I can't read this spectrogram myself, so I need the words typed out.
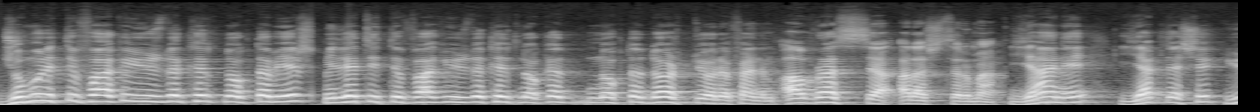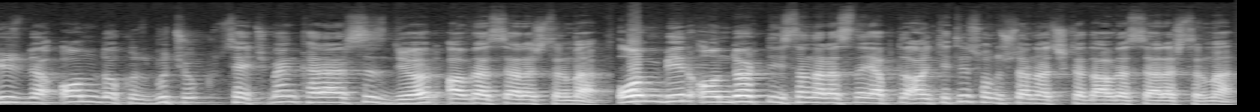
Cumhur İttifakı %40.1, Millet İttifakı %40.4 diyor efendim. Avrasya araştırma. Yani yaklaşık %19,5 seçmen kararsız diyor Avrasya araştırma. 11-14 Nisan arasında yaptığı anketin sonuçlarını açıkladı Avrasya araştırma.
